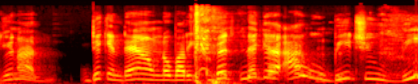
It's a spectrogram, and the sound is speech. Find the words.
you're not dicking down nobody. But nigga, I will beat you the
